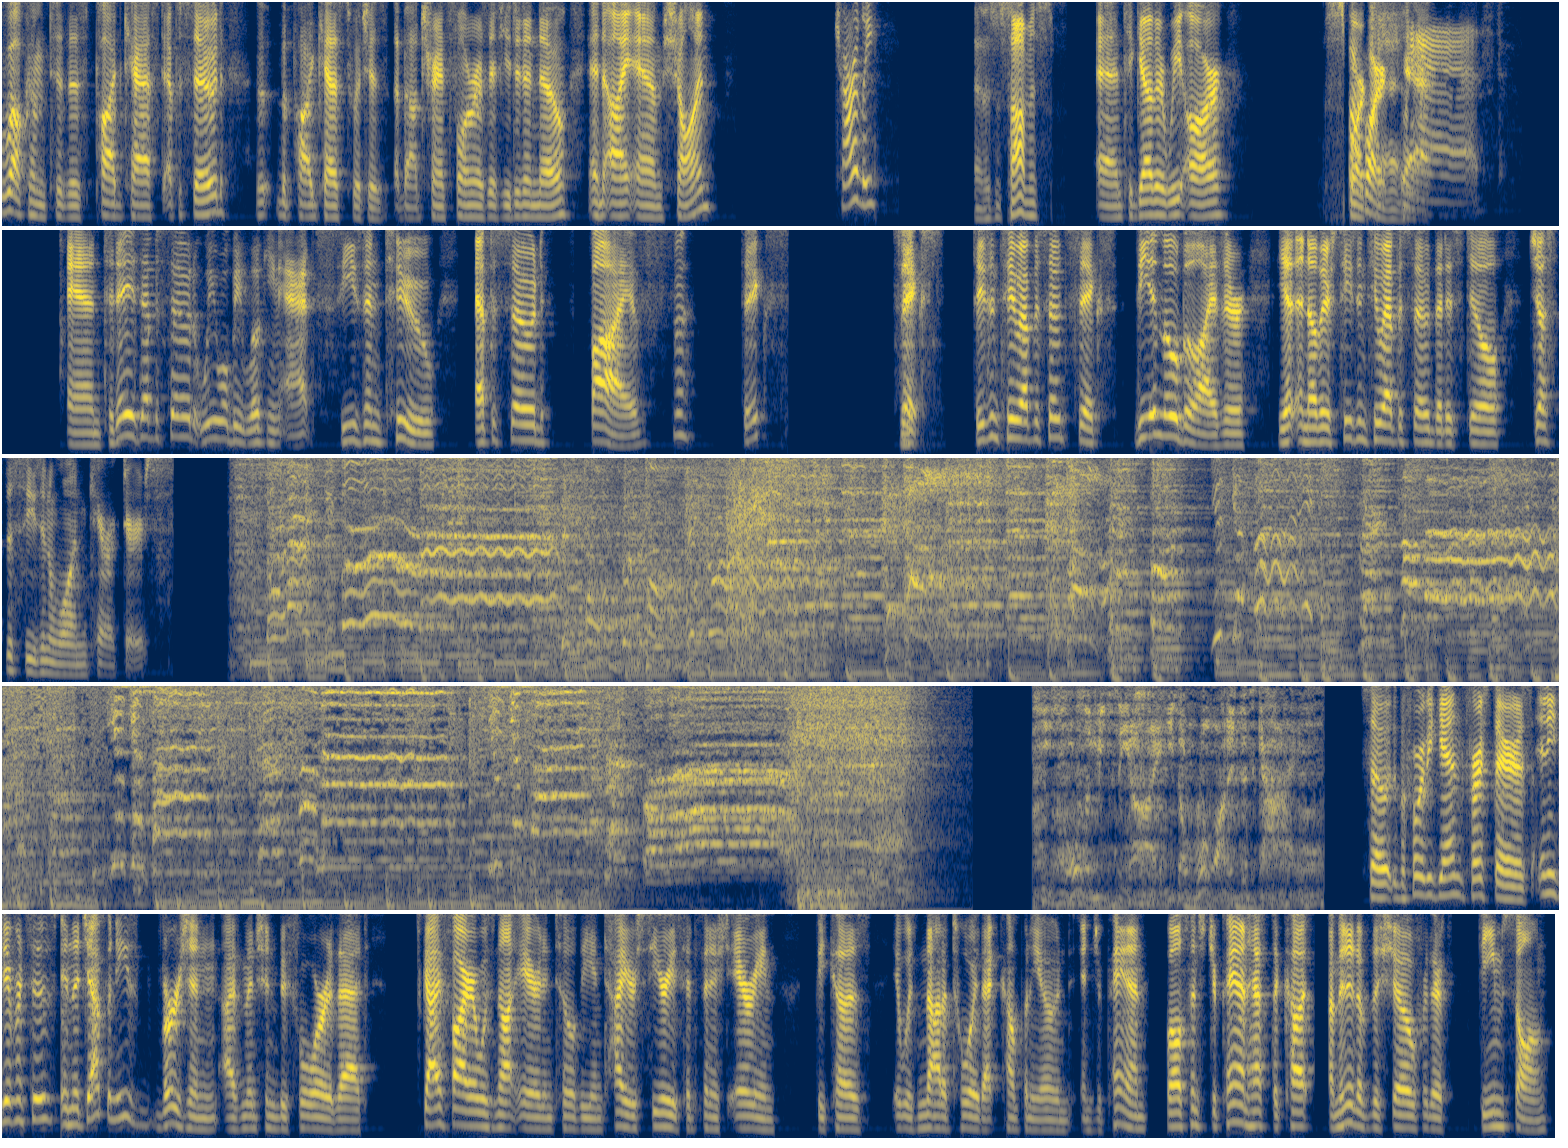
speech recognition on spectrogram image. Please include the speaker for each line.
Speaker 1: Welcome to this podcast episode, the, the podcast which is about Transformers, if you didn't know. And I am Sean,
Speaker 2: Charlie.
Speaker 3: And this is Thomas.
Speaker 1: and together we are.
Speaker 3: Sparkcast.
Speaker 1: Yeah.
Speaker 2: Cast.
Speaker 1: And today's episode, we will be looking at season two, episode five, six, six.
Speaker 3: Six.
Speaker 1: Season two, episode six, The Immobilizer. Yet another season two episode that is still just the season one characters. So before we begin, first there's any differences in the Japanese version. I've mentioned before that Skyfire was not aired until the entire series had finished airing because it was not a toy that company owned in Japan. Well, since Japan has to cut a minute of the show for their theme song,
